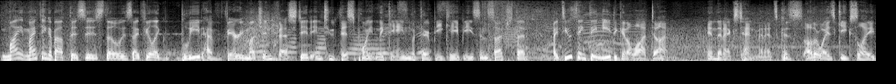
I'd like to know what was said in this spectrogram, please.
my my thing about this is though is I feel like Bleed have very much invested into this point in the game with their BKBs and such that I do think they need to get a lot done in the next 10 minutes because otherwise Geek Slate,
